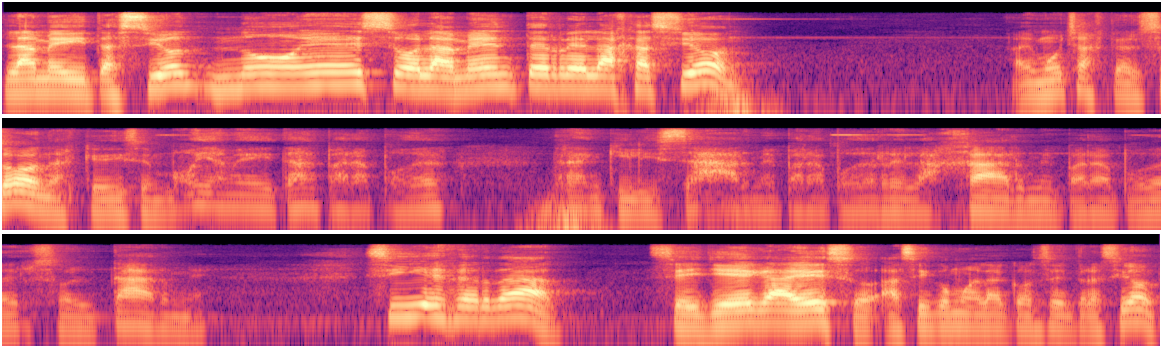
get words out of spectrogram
la meditación no es solamente relajación. Hay muchas personas que dicen, voy a meditar para poder tranquilizarme, para poder relajarme, para poder soltarme. Sí es verdad, se llega a eso, así como a la concentración,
